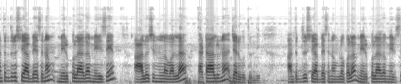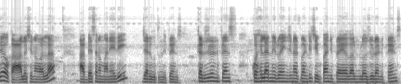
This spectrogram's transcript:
అంతర్దృష్టి అభ్యసనం మెరుపులాగా మెరిసే ఆలోచనల వల్ల తటాలున జరుగుతుంది. అంతర్దృష్టి అభ్యసనం లోపల మెరుపులాగా మెరిసే ఒక ఆలోచన వల్ల అభ్యసనం అనేది జరుగుతుంది ఫ్రెండ్స్. ఇక్కడ చూడండి ఫ్రెండ్స్ కొహెలర్ నిర్వహించినటువంటి చింపాంజీ ప్రయోగంలో చూడండి ఫ్రెండ్స్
